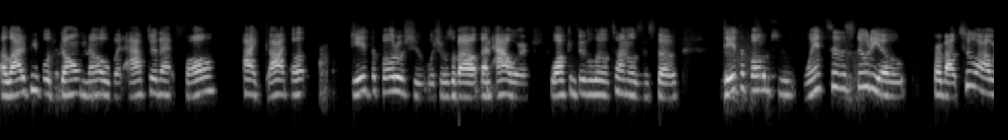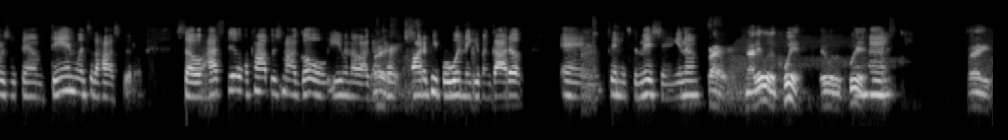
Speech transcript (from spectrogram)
A lot of people don't know, but after that fall, I got up, did the photo shoot, which was about an hour, walking through the little tunnels and stuff did the photo shoot, went to the studio for about two hours with them, then went to the hospital. So I still accomplished my goal, even though I got right. hurt. A lot of people wouldn't have even got up and finished the mission, you know? Right. Now they would have quit. They would have quit. Mm-hmm. Right.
